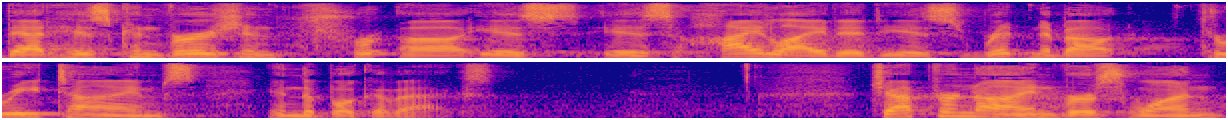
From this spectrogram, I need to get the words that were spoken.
that his conversion uh, is, is highlighted, is written about three times in the book of Acts. Chapter 9, verse 1,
